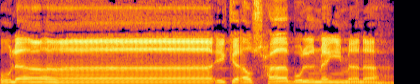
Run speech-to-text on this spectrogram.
أولئك أصحاب الميمنة.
